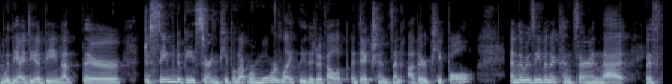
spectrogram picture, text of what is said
with the idea being that there just seemed to be certain people that were more likely to develop addictions than other people. And there was even a concern that if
